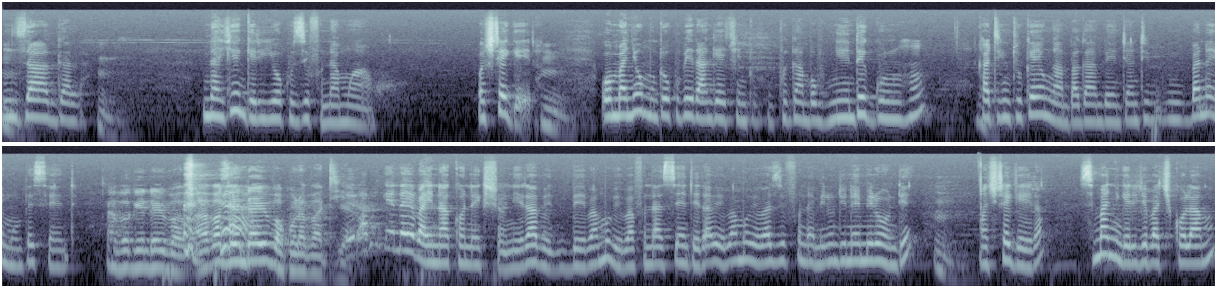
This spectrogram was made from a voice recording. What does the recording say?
Nzaagala. Naye engeri y'okuzifunamu awo okitegeera. Mm. omanye omuntu okubeera ngaekintu kwegamba ngende eggulu kati ntukeyo nga mbagambe nti banaye mumpe sente. Abagendayo ba- abagendayo bakola batya? Era abagendayo balina connection era be- be bamu be bafuna sente era be bamu be bazifuna emirundi n'emirundi. Okitegeera. Simanyi ngeri gye bakikolamu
